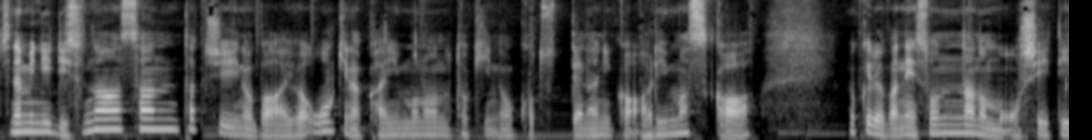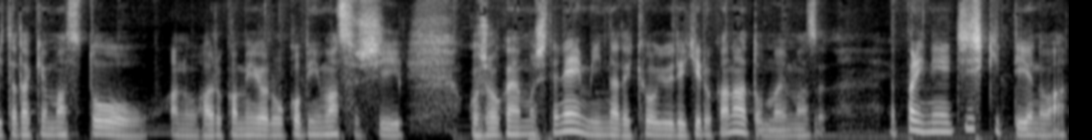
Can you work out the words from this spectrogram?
ちなみにリスナーさんたちの場合は大きな買い物の時のコツって何かありますか？よければね、そんなのも教えていただけますと、あの、はるかめ喜びますし、ご紹介もしてね、みんなで共有できるかなと思います。やっぱりね、知識っていうのは、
